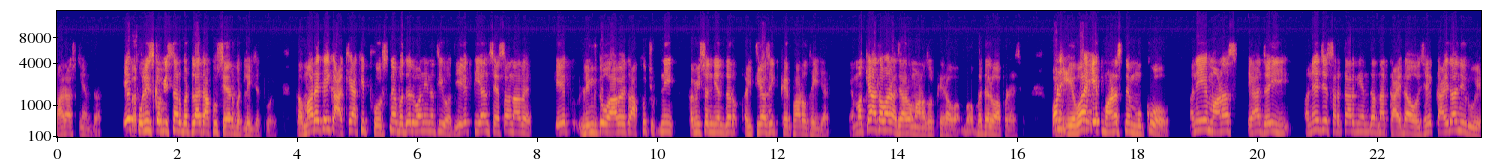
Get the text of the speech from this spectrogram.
મહારાષ્ટ્રની અંદર એક પોલીસ કમિશનર બદલાય તો આખું શહેર બદલાઈ જતું હોય. તમારે કંઈક આખી આખી ફોર્સને બદલવાની નથી હોતી. એક ટિયાન સેશન આવે એક લિંગદો આવે તો આખું ચૂંટણી કમિશનની અંદર ઐતિહાસિક ફેરફારો થઈ જાય. એમાં ક્યાં તમારે હજારો માણસો ફેરવવા બદલવા પડે છે. પણ એવા એક માણસને મૂકવો અને એ માણસ ત્યાં જઈ અને જે સરકારની અંદરના કાયદાઓ છે કાયદાની રૂએ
